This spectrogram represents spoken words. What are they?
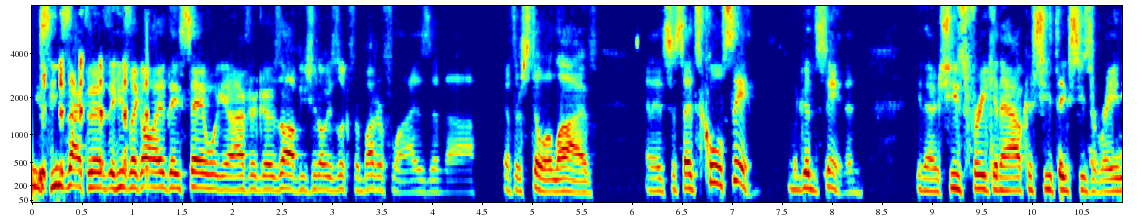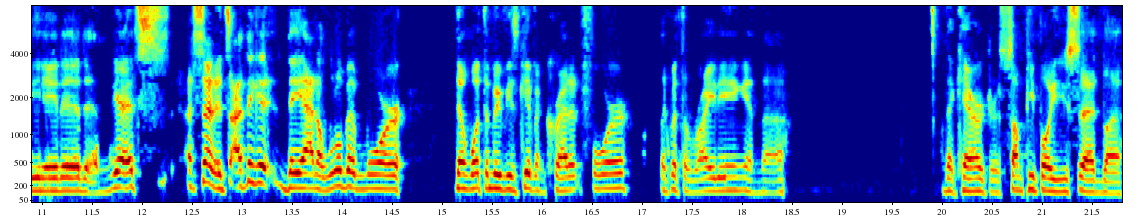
he's, he's acting. He's like, oh, they say, well, you know, after it goes off, you should always look for butterflies, and uh, if they're still alive. And it's just it's a cool scene, a good scene, and you know she's freaking out because she thinks she's irradiated, and yeah, it's I said it's I think it, they add a little bit more than what the movie's given credit for, like with the writing and the the characters. Some people you said uh,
